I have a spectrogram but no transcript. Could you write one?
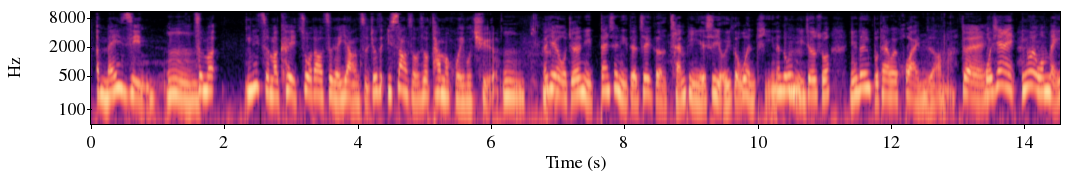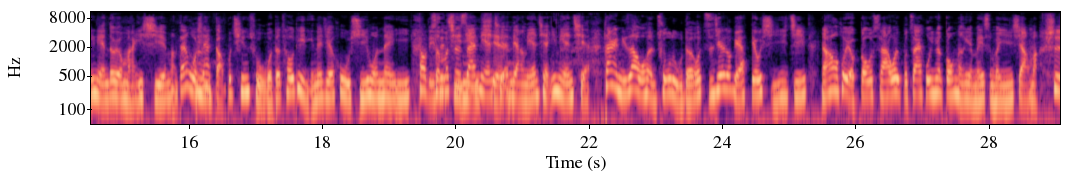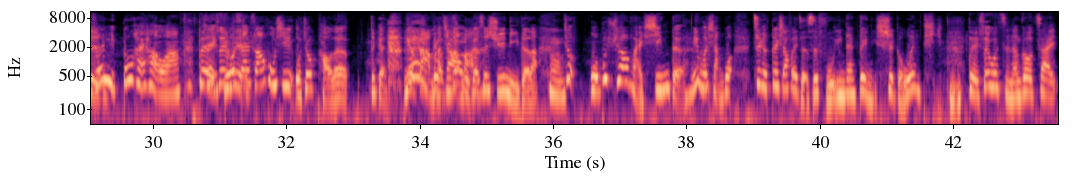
amazing，嗯，怎么？你怎么可以做到这个样子？就是一上手之后，他们回不去了。嗯，而且我觉得你，但是你的这个产品也是有一个问题，那个问题就是说，你的东西不太会坏，你知道吗？对，我现在因为我每一年都有买一些嘛，但是我现在搞不清楚我的抽屉里那些护膝或内衣到底什么是三年前、两年前、一年前。当然你知道我很粗鲁的，我直接都给它丢洗衣机，然后会有勾纱，我也不在乎，因为功能也没什么影响嘛。是，所以都还好啊。对，所以比如三双护膝，我。就跑了那个 六大码，其中五个是虚拟的啦。嗯，就我不需要买新的。你有没有想过，这个对消费者是福音，但对你是个问题？嗯，对，所以我只能够在。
